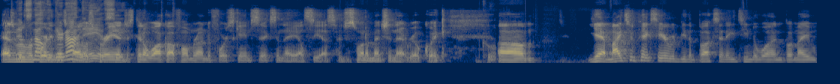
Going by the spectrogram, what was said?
As we're It's recording they're this, not Carlos Correa just did a walk off home run to force Game Six in the ALCS. I just want to mention that real quick. Cool. Um, Yeah, my two picks here would be the Bucks at 18 to 1, but my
